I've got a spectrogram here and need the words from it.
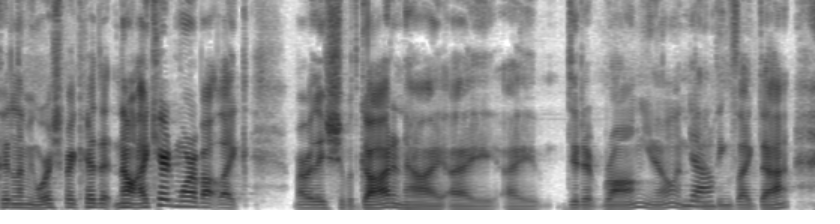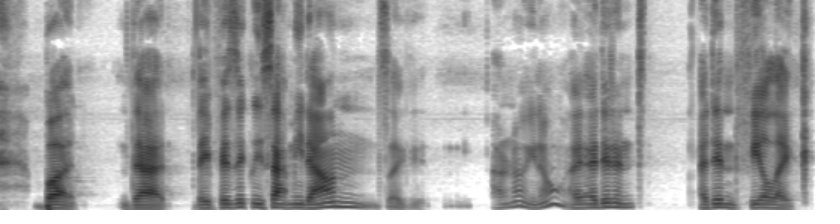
couldn't let me worship. I cared that no, I cared more about like my relationship with God and how I I, I did it wrong, you know, and, Yeah. and things like that. But that they physically sat me down, it's like I don't know, you know, I, I didn't I didn't feel like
